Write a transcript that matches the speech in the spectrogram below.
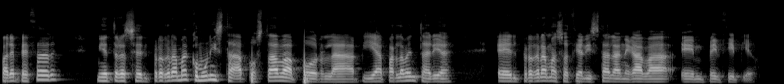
Para empezar, mientras el programa comunista apostaba por la vía parlamentaria, el programa socialista la negaba en principio.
